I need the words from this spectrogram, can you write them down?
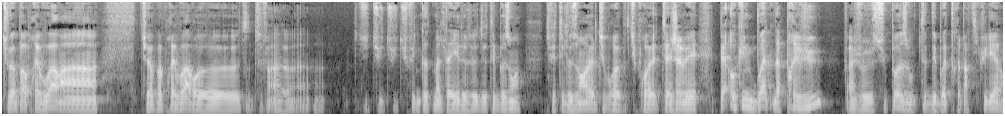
tu vas pas prévoir un, tu vas pas prévoir, euh, enfin. euh, tu, tu, tu, tu fais une cote mal taillée de, de tes besoins. Tu fais tes besoins réels. Tu pourrais, tu pourrais, t'as jamais, aucune boîte n'a prévu. Enfin, je suppose, ou peut-être des boîtes très particulières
